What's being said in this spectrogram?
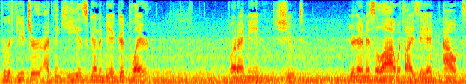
for the future. I think he is going to be a good player. But I mean, shoot, you're going to miss a lot with Isaiah out,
